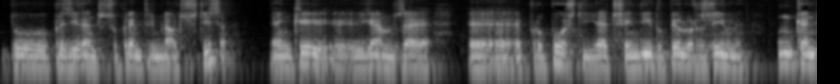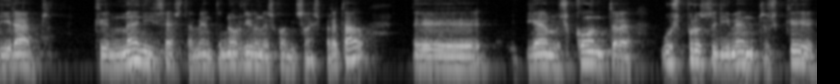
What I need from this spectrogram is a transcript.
do Presidente do Supremo Tribunal de Justiça, em que, uh, digamos, é, é, é proposto e é defendido pelo regime um candidato que manifestamente não reúne as condições para tal, digamos, contra os procedimentos que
